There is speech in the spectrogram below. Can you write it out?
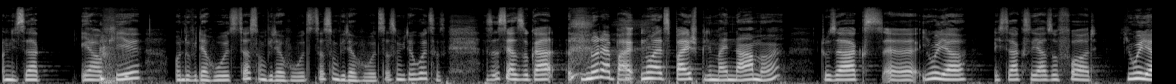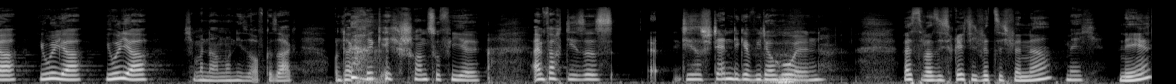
und ich sag, ja, okay, und du wiederholst das und wiederholst das und wiederholst das und wiederholst das. Das ist ja sogar, nur, der nur als Beispiel, mein Name. Du sagst, äh, Julia, ich sag so, ja, sofort. Julia, Julia, Julia. Ich habe meinen Namen noch nie so oft gesagt. Und da krieg ich schon zu viel. Einfach dieses, äh, dieses ständige Wiederholen. Weißt du, was ich richtig witzig finde? Mich. Nee,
